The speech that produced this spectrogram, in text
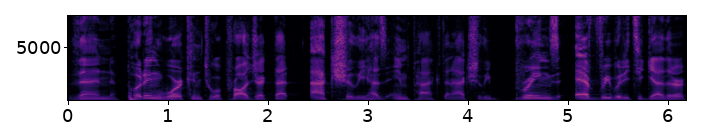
than putting work into a project that actually has impact and actually brings everybody together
